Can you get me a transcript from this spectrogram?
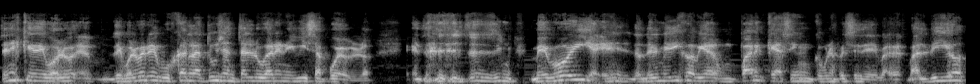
tenés que devolver, devolver y buscar la tuya en tal lugar en Ibiza Pueblo. Entonces, me voy, eh, donde él me dijo había un parque, así como una especie de baldío,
